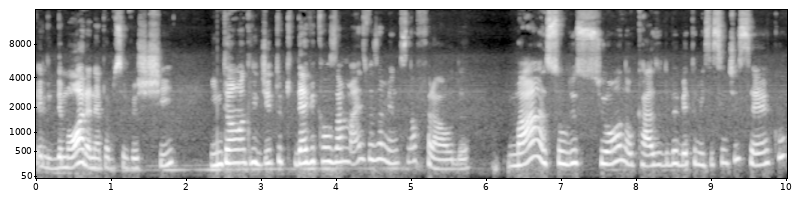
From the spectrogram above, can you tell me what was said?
ele demora, né, para absorver o xixi. Então eu acredito que deve causar mais vazamentos na fralda. Mas soluciona o caso do bebê também se sentir seco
